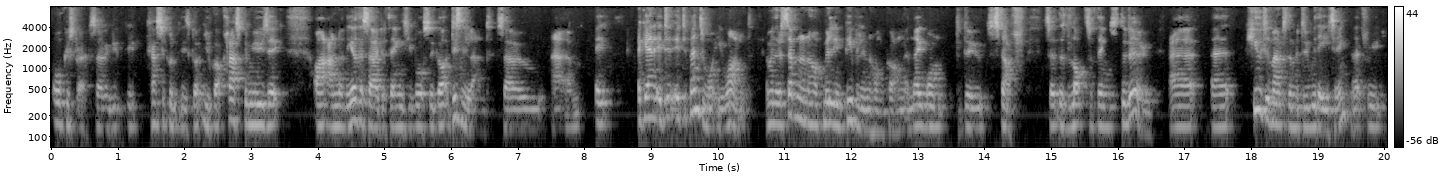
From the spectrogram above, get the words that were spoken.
orchestra. So you, you, classical, got, you've got classical music, and on the other side of things, you've also got Disneyland. So um, it, again, it, it depends on what you want. I mean, there are seven and a half million people in Hong Kong, and they want to do stuff. So there's lots of things to do. Uh, uh, huge amounts of them are to do with eating. That's really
